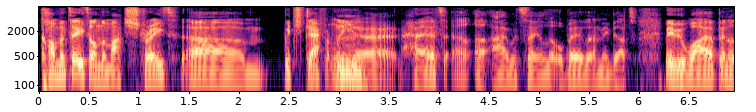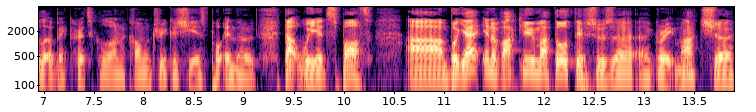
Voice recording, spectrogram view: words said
commentate on the match straight, um, which definitely mm. uh, hurt. Uh, uh, I would say a little bit. That Maybe that's maybe why I've been a little bit critical on the commentary because she is put in the, that weird spot. Um, but yeah, in a vacuum, I thought this was a, a great match. Uh,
